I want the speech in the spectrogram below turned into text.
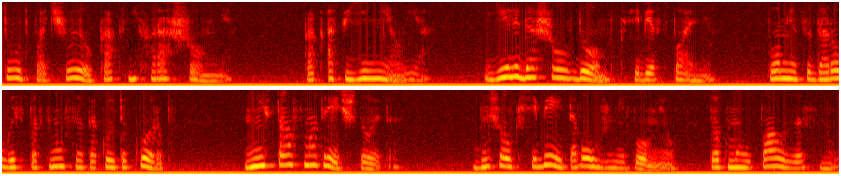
тут почуял, как нехорошо мне, как опьянел я. Еле дошел в дом, к себе в спальню. Помнится, дорогой споткнулся какой-то короб, но не стал смотреть, что это. Дошел к себе и того уже не помнил, только мол упал и заснул.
